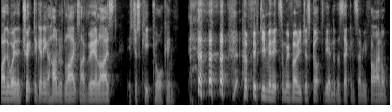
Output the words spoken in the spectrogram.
By the way, the trick to getting 100 likes, I've realized, is just keep talking. 50 minutes, and we've only just got to the end of the second semi final.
